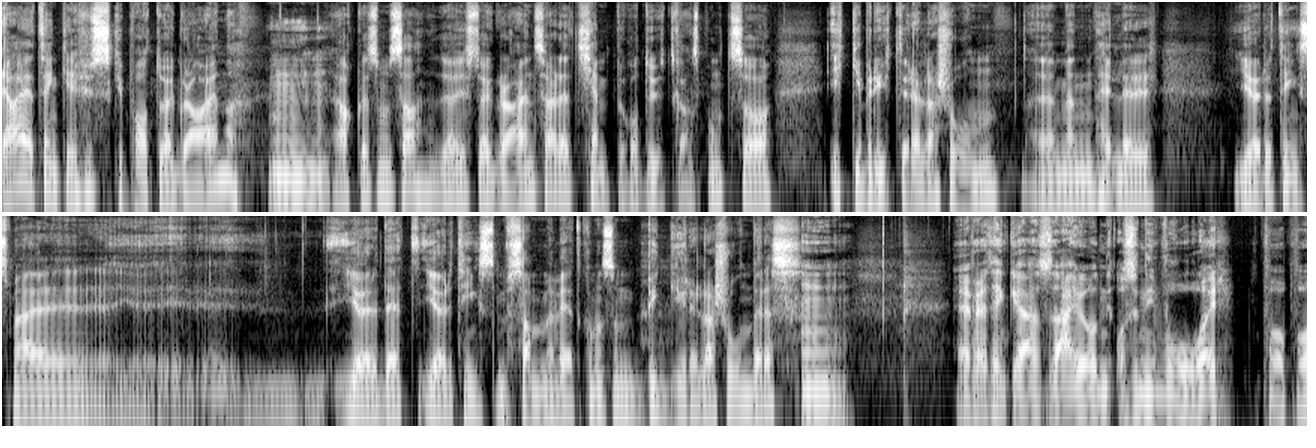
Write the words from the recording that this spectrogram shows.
Ja, jeg tenker huske på at du er glad i en, da. -hmm. Akkurat som du sa, hvis du er glad i en, så er det et kjempegodt utgangspunkt. Så ikke bryte relasjonen, eh, men heller gjøre ting som er Gjøre, det, gjøre ting som, sammen med vedkommende som bygger relasjonen deres. Mm. Eh, For jeg tenker altså, Det er jo også nivåer på, på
